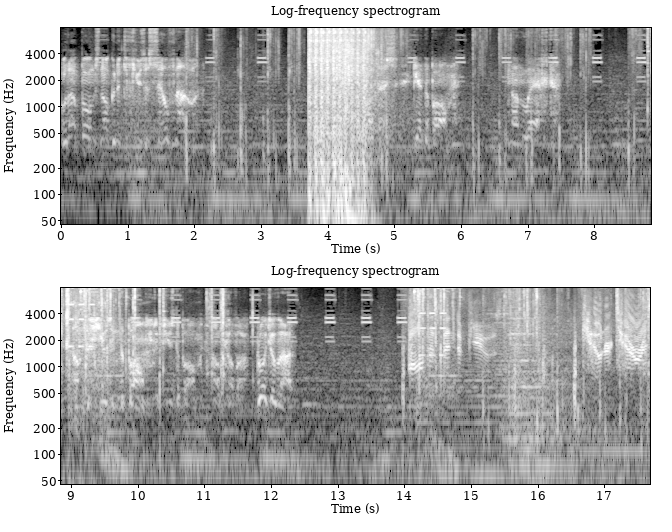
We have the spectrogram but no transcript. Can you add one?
Well, that bomb's not to defuse itself now. Got this. Get the bomb. None left. I'm defusing the bomb. You Defuse the bomb. I'll cover. Roger that. Bomb has been defused. Counter-terrorists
